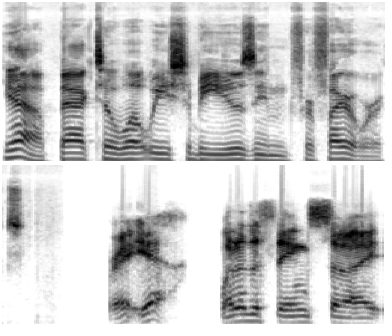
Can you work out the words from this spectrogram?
Yeah, back to what we should be using for fireworks. Right? Yeah. One of the things so I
